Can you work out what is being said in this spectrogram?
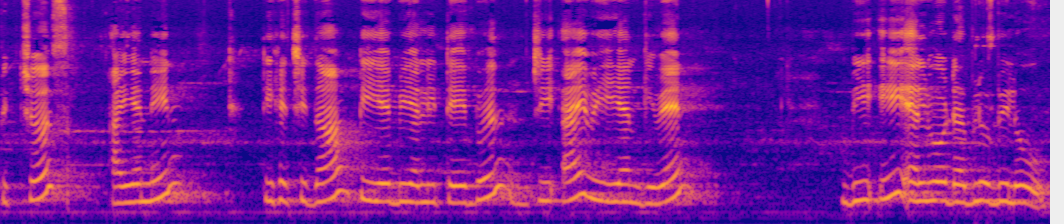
pictures. IN in TH the TABLE table. G-I-V-E-N given. B-E-L-O-W below.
